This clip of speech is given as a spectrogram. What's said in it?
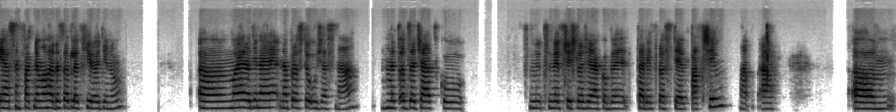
Já jsem fakt nemohla dostat lepší rodinu. Uh, moje rodina je naprosto úžasná. Hned od začátku mi, mi přišlo, že jakoby tady prostě patřím a, a um,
